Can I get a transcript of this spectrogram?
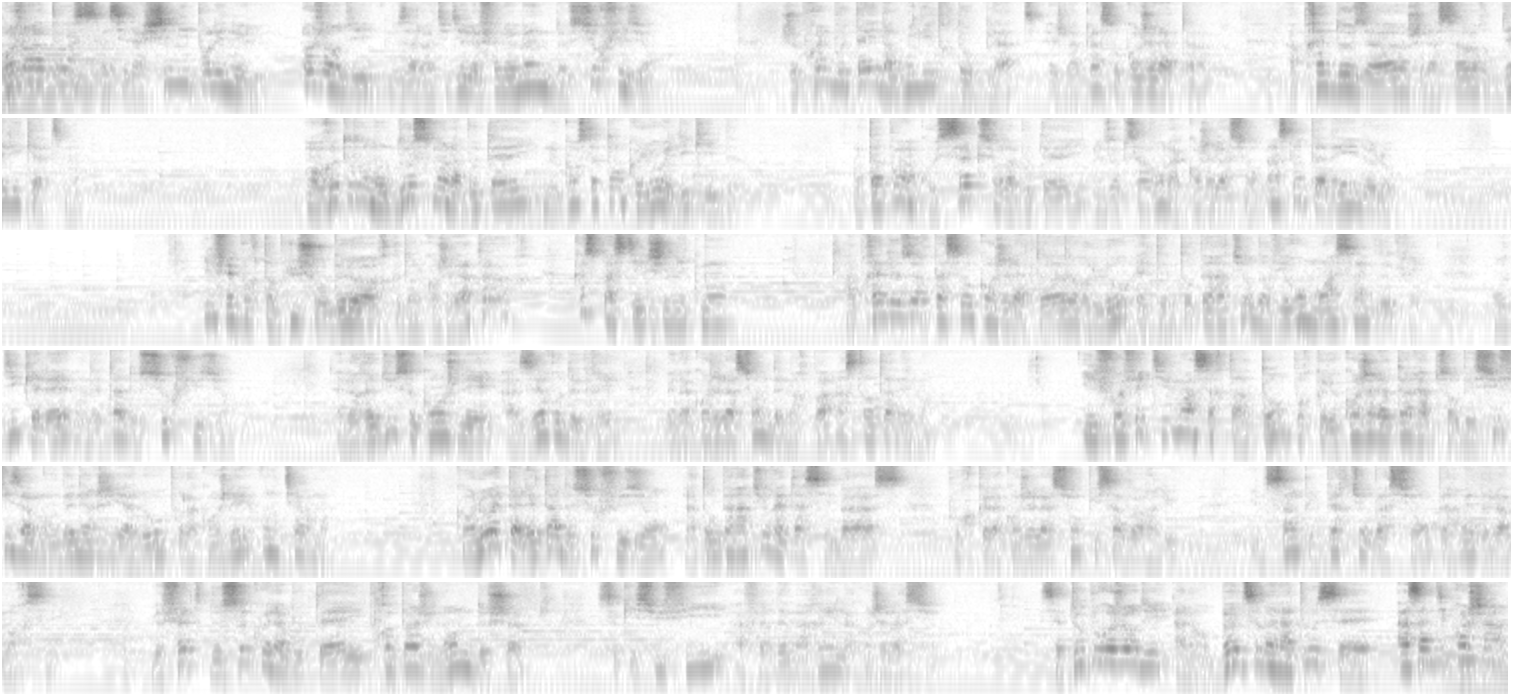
Bonjour à tous, voici la chimie pour les nuls. Aujourd'hui, nous allons étudier le phénomène de surfusion. Je prends une bouteille d'un demi-litre d'eau plate et je la place au congélateur. Après deux heures, je la sors délicatement. En retournant doucement la bouteille, nous constatons que l'eau est liquide. En tapant un coup sec sur la bouteille, nous observons la congélation instantanée de l'eau. Il fait pourtant plus chaud dehors que dans le congélateur. Que se passe-t-il chimiquement? Après deux heures passées au congélateur, l'eau est à une température d'environ moins 5 degrés. On dit qu'elle est en état de surfusion. Elle aurait dû se congeler à 0 degré, mais la congélation ne démarre pas instantanément. Il faut effectivement un certain temps pour que le congélateur ait absorbé suffisamment d'énergie à l'eau pour la congeler entièrement. Quand l'eau est à l'état de surfusion, la température est assez basse pour que la congélation puisse avoir lieu. Une simple perturbation permet de l'amorcer. Le fait de secouer la bouteille propage une onde de choc, ce qui suffit à faire démarrer la congélation. C'est tout pour aujourd'hui, alors bonne semaine à tous et à samedi prochain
